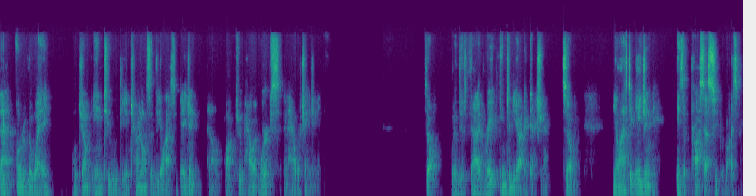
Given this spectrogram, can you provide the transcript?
that out of the way, we'll jump into the internals of the Elastic Agent, and I'll walk through how it works and how we're changing it. So we'll just dive right into the architecture. So the Elastic Agent is a process supervisor,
